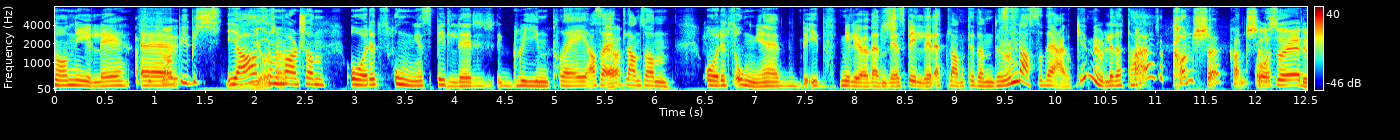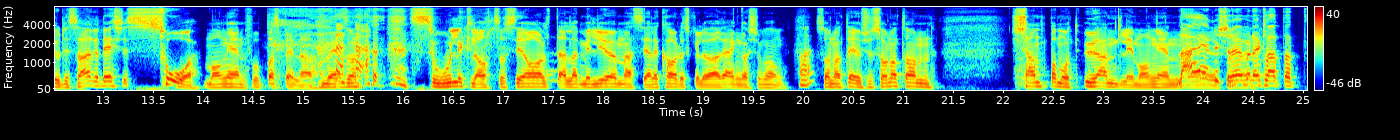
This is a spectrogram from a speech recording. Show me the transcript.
nå nylig. Eh, BBC Ja, som var en sånn Årets unge spiller, Green Play Altså Ja. et eller annet sånn Årets unge miljøvennlige spiller, et eller annet i den duren, da. Så det er jo ikke umulig, dette Nei, her. så Kanskje, kanskje. Og så er det jo dessverre det er ikke så mange en fotballspiller med sånn soleklart sosialt eller miljømessig eller hva det skulle være engasjement. Nei. Sånn at det er jo ikke sånn at han kjemper mot uendelig mange. Nei, jeg vil ikke det, men det er klart at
